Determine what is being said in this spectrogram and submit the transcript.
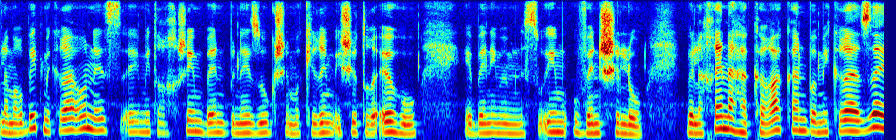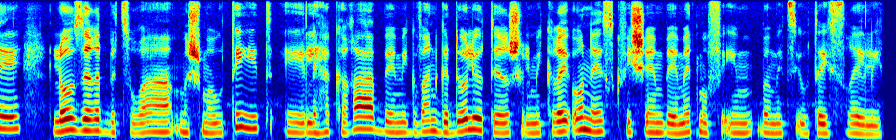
אלא מרבית מקרי האונס אה, מתרחשים בין בני זוג שמכירים איש את רעהו, אה, בין אם הם נשואים ובין שלא. ולכן ההכרה כאן במקרה הזה לא עוזרת בצורה משמעותית אה, להכרה במגוון גדול יותר של מקרי אונס, כפי שהם באמת מופיעים במציאות הישראלית.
